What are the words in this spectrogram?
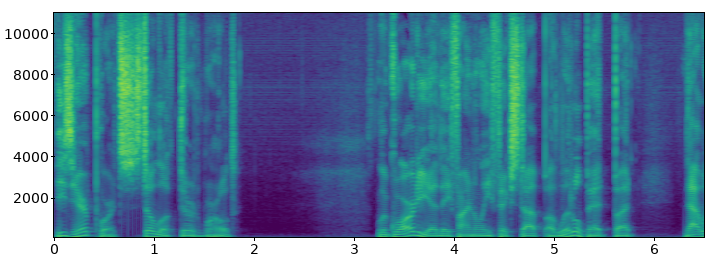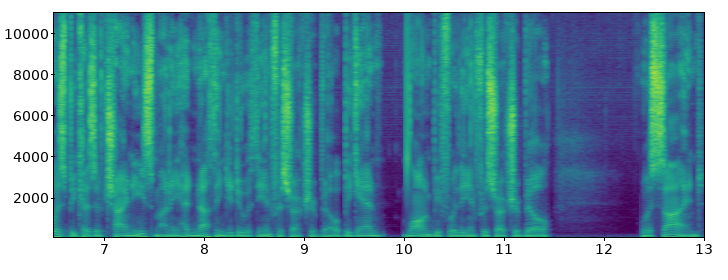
these airports still look third world. LaGuardia, they finally fixed up a little bit, but that was because of Chinese money, had nothing to do with the infrastructure bill, began long before the infrastructure bill was signed.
